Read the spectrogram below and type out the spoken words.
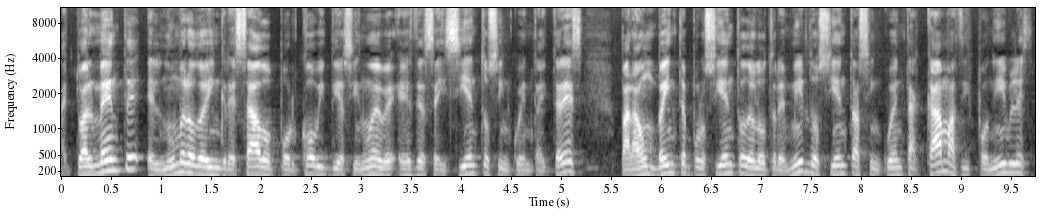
Actualmente, el número de ingresados por COVID-19 es de 653 para un 20% de los 3.250 camas disponibles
